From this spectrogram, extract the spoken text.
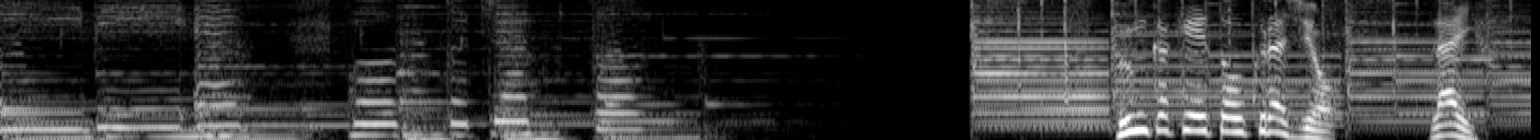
TBS ポッドキャスト文化系トークラジオライフ。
